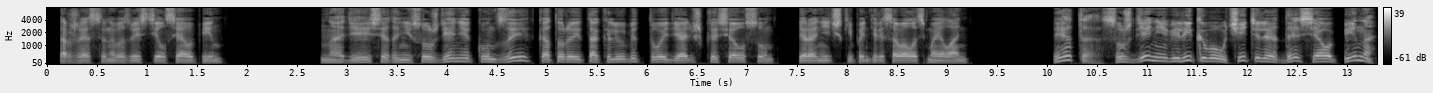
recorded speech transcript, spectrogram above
— торжественно возвестил Сяопин. «Надеюсь, это не суждение кунзы, который так любит твой дядюшка Сяосун», — иронически поинтересовалась Мэйлань. «Это суждение великого учителя Дэ Сяопина»,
